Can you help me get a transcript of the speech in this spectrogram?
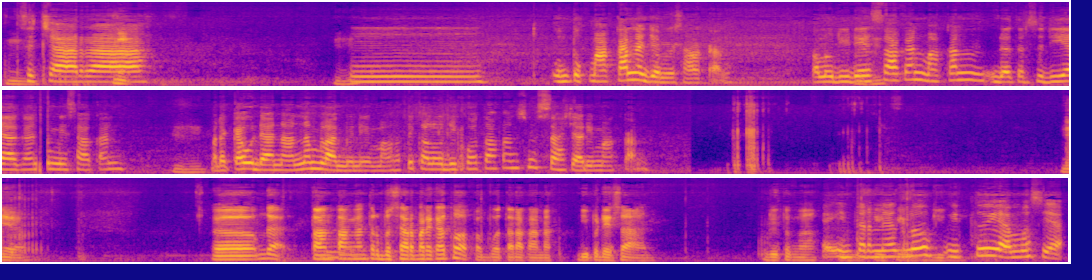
Hmm. Secara nah. hmm. Hmm, untuk makan aja misalkan. Kalau di desa hmm. kan makan udah tersedia kan, misalkan hmm. mereka udah nanam lah minimal. Tapi kalau di kota kan susah cari makan. Iya. Yeah. Uh, enggak, tantangan terbesar mereka tuh apa buat anak-anak di pedesaan? Di tengah eh, internet lu itu ya, Mus ya?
